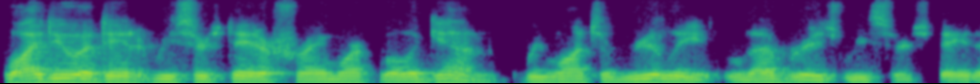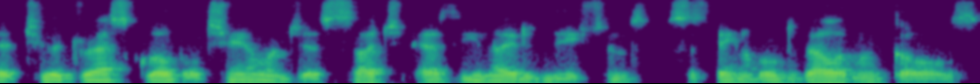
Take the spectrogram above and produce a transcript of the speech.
Why do a data research data framework? Well, again, we want to really leverage research data to address global challenges such as the United Nations Sustainable Development Goals.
